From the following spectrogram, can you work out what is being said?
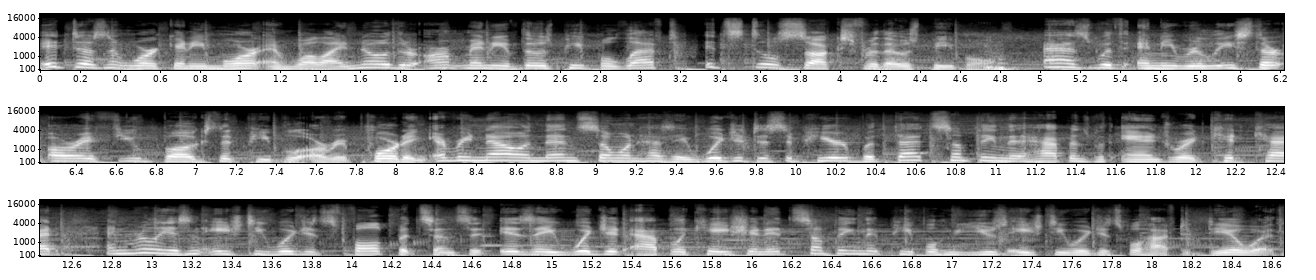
it doesn't work anymore and while I know there aren't many of those people left, it still sucks for those people. As with any release, there are a few bugs that people are reporting. Every now and then someone has a widget disappear, but that's something that happens with Android KitKat and really isn't HD Widgets' fault, but since it is a widget application, it's something that people who use HD Widgets will have to deal deal with.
